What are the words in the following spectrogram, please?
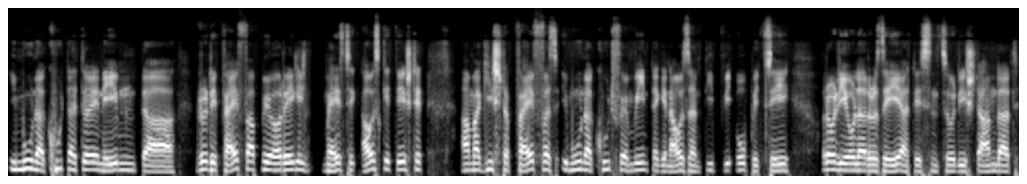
Immunakut natürlich nehmen. Der Rudi Pfeiffer hat mir auch regelmäßig ausgetestet. Am Magister Pfeiffers Immunakut für den Winter genauso ein Tipp wie OPC, Rhodiola rosea. Das sind so die Standard-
